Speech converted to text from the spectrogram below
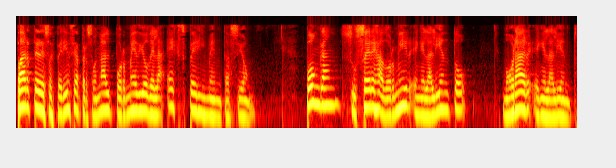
parte de su experiencia personal por medio de la experimentación pongan sus seres a dormir en el aliento, morar en el aliento.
